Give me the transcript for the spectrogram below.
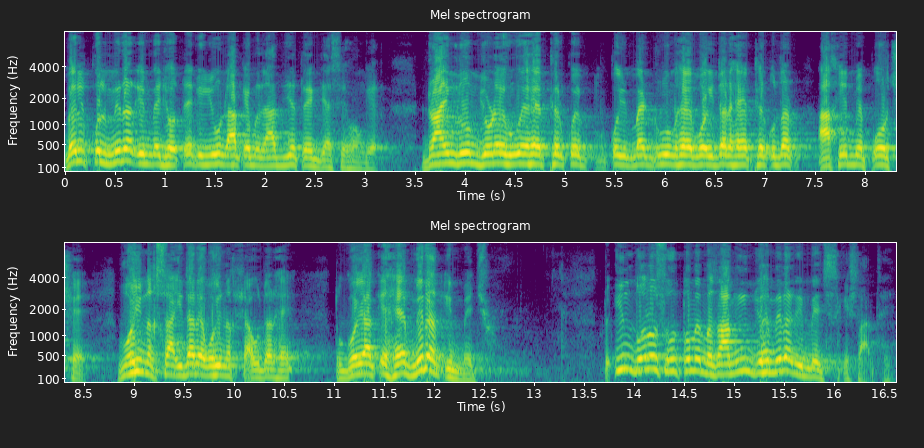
बिल्कुल मिरर इमेज होते हैं कि यूँ ला के मिला दिए तो एक जैसे होंगे। ड्राइंग रूम जुड़े हुए हैं, फिर कोई कोई बेडरूम है, वो इधर है, फिर उधर आखिर में पोर्च है। वही नक्शा इधर है, वही नक्शा उधर है। तो गोया के है मिरर इमेज। तो इन दोनों सूरतों में मजामी जो है मिरर इमेज के साथ है।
